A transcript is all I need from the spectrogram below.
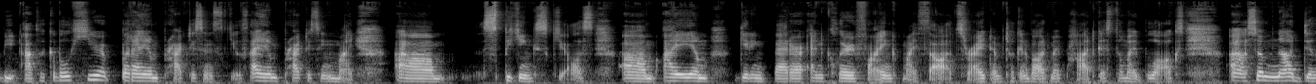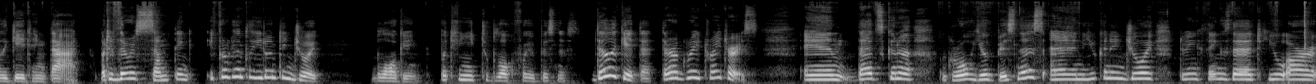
be applicable here, but I am practicing skills. I am practicing my um, speaking skills. Um, I am getting better and clarifying my thoughts, right? I'm talking about my podcast or my blogs. Uh, so I'm not delegating that. But if there is something, if for example, you don't enjoy blogging, but you need to blog for your business. Delegate that. There are great writers and that's gonna grow your business and you can enjoy doing things that you are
